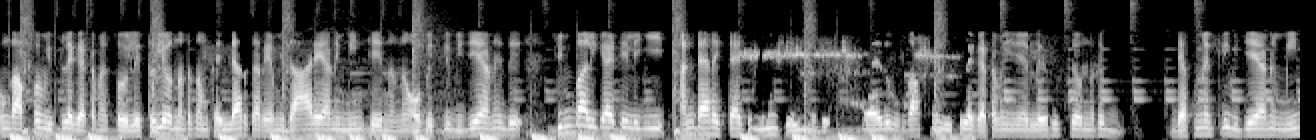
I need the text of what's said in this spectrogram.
ഉങ്ക അപ്പം വിസിലെ കേട്ടവൻ സോ ലിറ്ററലി വന്നിട്ട് നമുക്ക് എല്ലാവർക്കും അറിയാം ഇത് ആരെയാണ് മീൻ ചെയ്യുന്നതെന്ന്. ഓബിയസ്ലി വിജയാണ് ഇത് സിംബാലിക്കായിട്ട് ഇല്ലെങ്കിൽ അൺഡയറക്റ്റ് ആയിട്ട് മീൻ ചെയ്യുന്നത്. അതായത് ഉങ്ക അപ്പം വിസിലെ മീൻ ലിറിക്സ് വന്നിട്ട് ഡെഫിനറ്റ്ലി വിജയാണ് മീൻ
